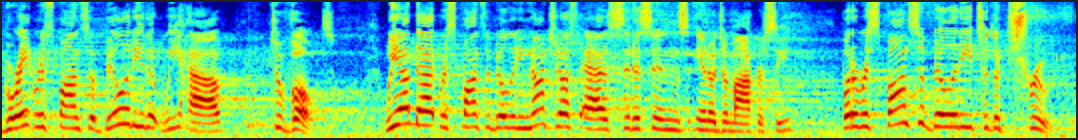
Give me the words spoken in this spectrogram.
great responsibility that we have to vote. We have that responsibility not just as citizens in a democracy, but a responsibility to the truth,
